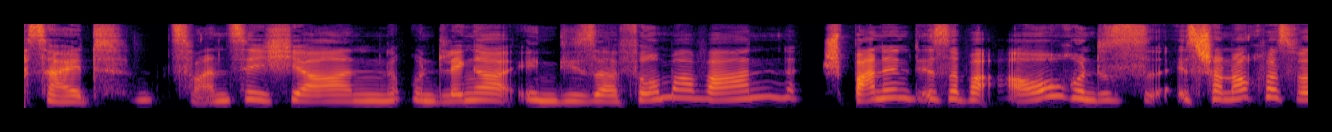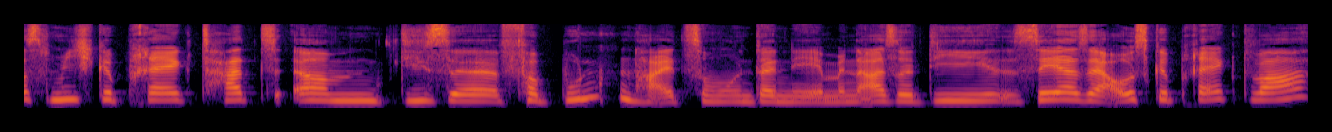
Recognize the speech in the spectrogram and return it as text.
seit 20 Jahren und länger in dieser Firma waren. Spannend ist aber auch, und das ist schon auch was, was mich geprägt hat, ähm, diese Verbundenheit zum Unternehmen, also die sehr, sehr ausgeprägt war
